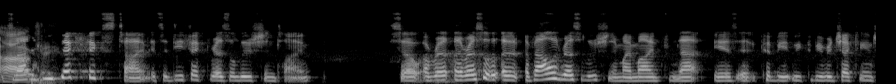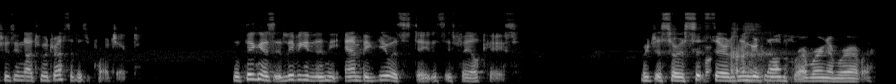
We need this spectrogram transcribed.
It's ah, not a defect fix time, it's a defect resolution time. So a, re- a, resol- a, a valid resolution in my mind from that is it could be, we could be rejecting and choosing not to address it as a project. The thing is, leaving it in the ambiguous state is a fail case. Where it just sort of sits there and lingers on forever and ever, ever.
